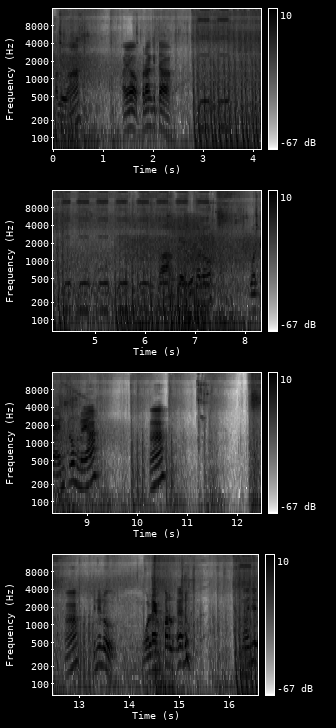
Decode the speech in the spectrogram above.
Kalau ah? Ayo, perang kita. Bangke juga lo. Gua tantrum lo ya. Hah? Hah? Sini lo. Gua lempar eh aduh. Anjir.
